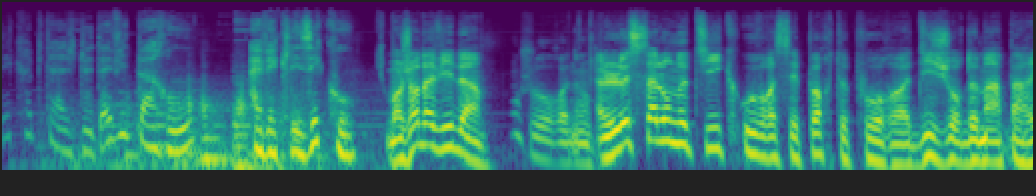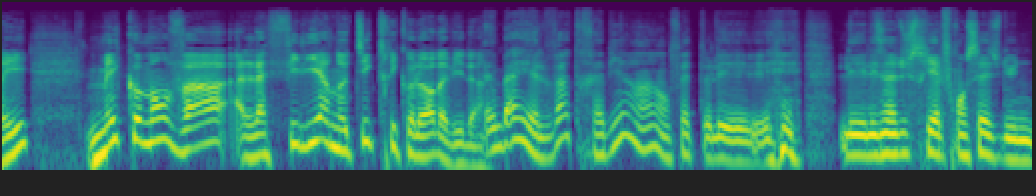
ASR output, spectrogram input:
Décryptage de David Barrault avec les échos. Bonjour David. Bonjour Renaud. Le salon nautique ouvre ses portes pour 10 jours demain à Paris. Mais comment va la filière nautique tricolore, David? Eh ben, elle va très bien. Hein. En fait, les, les, les industriels françaises du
